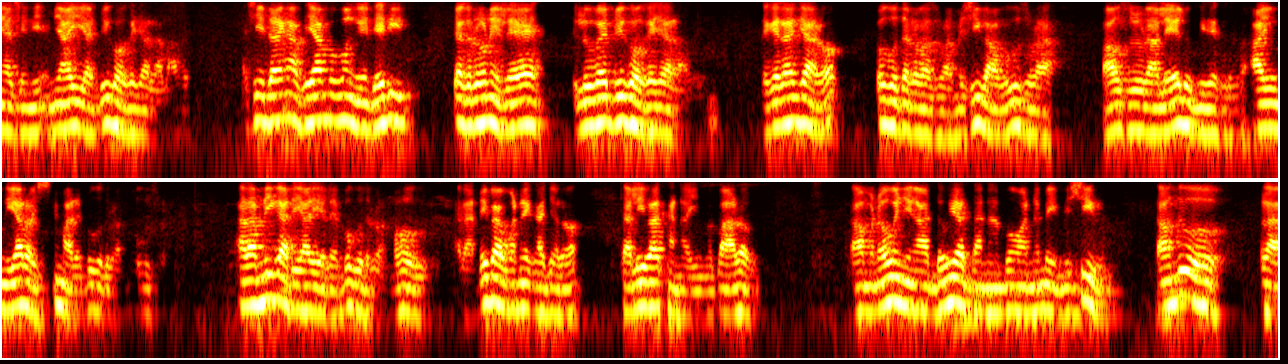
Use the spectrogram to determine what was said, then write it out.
ညာရှင်တွေအများကြီးကတွေးခေါ်ခဲ့ကြတာပါပဲအရှိတိုင်းကဘုရားမပွင့်ခင်ဒိဋ္ဌိတက္ကရောနေလည်းဒီလိုပဲတွေးခေါ်ခဲ့ကြတာပဲတကယ်တမ်းကျတော့ပုဂ္ဂိုလ်တ attva ဆိုတာမရှိပါဘူးဆိုတာဘာလို့ဆိုလိုတာလဲလို့မြင်တဲ့အခါကျတော့အာယုန်တွေကတော့ရှင်းပါတယ်ပုဂ္ဂိုလ် attva မဟုတ်ဘူးဆိုတာအာရမိကတရားတွေလည်းပုဂ္ဂိုလ် attva မဟုတ်ဘူး အဲ့ဒါနိဗ္ဗာန်ဝင်တဲ့အခါကျတော့ဒါလေးပါးခန္ဓာကြီးမပါတော့ဘူးအာမနောဝိညာဉ်ကလုံးရတဏ္ဍဘောကနမိတ်မရှိဘူးတောင်သူ့ကိုဟလာ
